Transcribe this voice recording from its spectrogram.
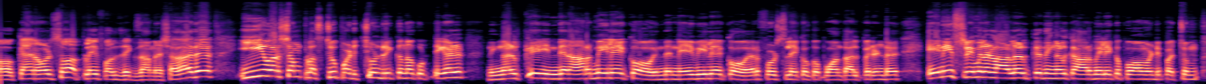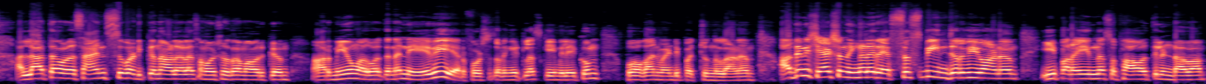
can also apply for this examination അതായത് ഈ വർഷം പ്ലസ് ടു പഠിച്ചുകൊണ്ടിരിക്കുന്ന കുട്ടികൾ നിങ്ങൾക്ക് ഇന്ത്യൻ ആർമിയിലേക്കോ ഇന്ത്യൻ നേവിയിലേക്കോ എയർഫോഴ്സിലേക്കോ ഒക്കെ പോകാൻ താല്പര്യമുണ്ട്. എനി സ്ട്രീമിലുള്ള ആളുകൾക്ക് നിങ്ങൾക്ക് ആർമിയിലേക്ക് പോകാൻ വേണ്ടി പറ്റും. അല്ലാത്ത സയൻസ് പഠിക്കുന്ന ആളുകളെ സംബന്ധിച്ചിടത്തോളം അവർക്ക് ആർമിയും അതുപോലെ തന്നെ നേവി എയർഫോഴ്സ് തുടങ്ങിയിട്ടുള്ള സ്കീമിലേക്കും പോകാൻ വേണ്ടി പറ്റും എന്നുള്ളതാണ്. അതിനുശേഷം നിങ്ങൾ ഒരു എസ് എസ് ബി ഇന്റർവ്യൂ ആണ് ഈ പറയുന്ന സ്വഭാവത്തിൽ ഉണ്ടാവാം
